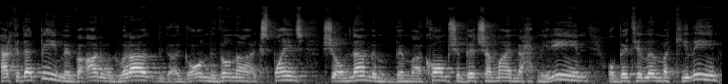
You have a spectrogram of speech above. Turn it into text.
How could that be? Miva'ad Gaon Mivilna explains, She'omnam b'makom shebet shamay mahmirim, or bet hilel makilim,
